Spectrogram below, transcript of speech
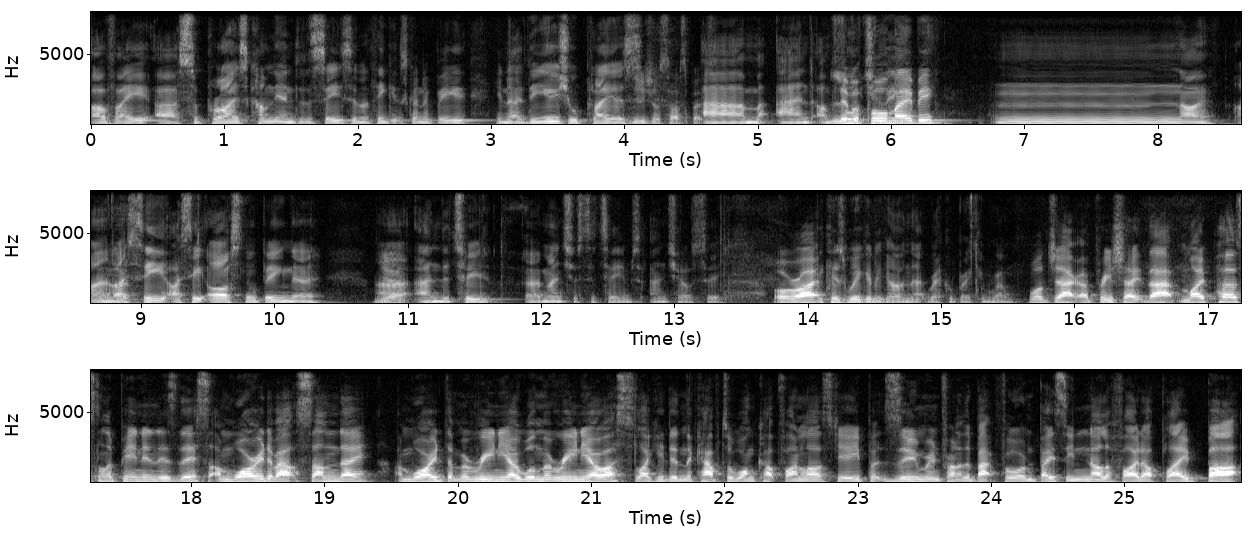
of a uh, surprise come the end of the season. I think it's going to be, you know, the usual players. Usual suspects. Um, and Liverpool, maybe. Mm, no. I, No. I see. I see Arsenal being there, uh, Yeah. and the two uh, Manchester teams and Chelsea, All right. because we're going to go on that record-breaking run. Well, Jack, I appreciate that. My personal opinion is this: I'm worried about Sunday. I'm worried that Mourinho will Mourinho us like he did in the Capital One Cup final last year. He put Zouma in front of the back four and basically nullified our play. But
